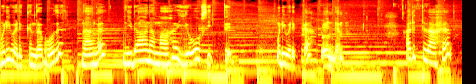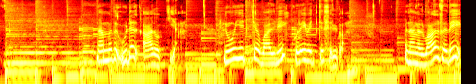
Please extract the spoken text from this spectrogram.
முடிவெடுக்கின்ற போது நாங்கள் நிதானமாக யோசித்து முடிவெடுக்க வேண்டும். அடுத்ததாக நமது உடல் ஆரோக்கியம். நோயற்ற வாழ்வே குறைவற்ற செல்வம். நாங்கள் வாழ்கிறதே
